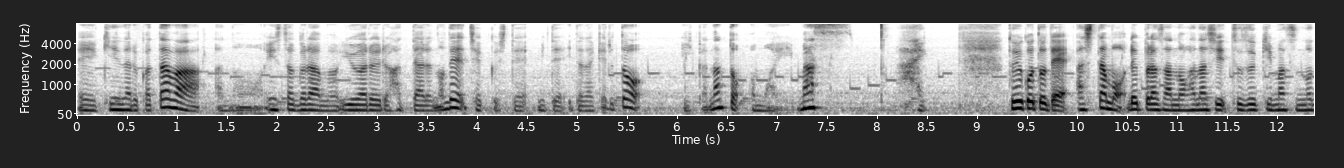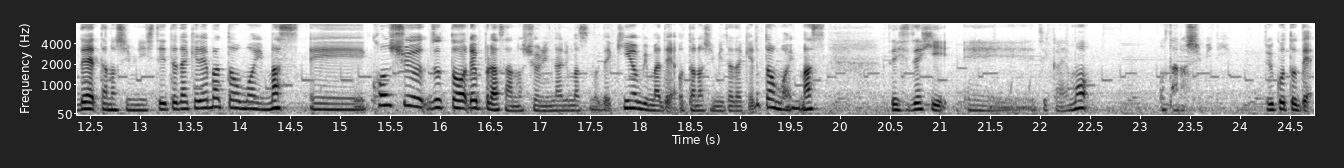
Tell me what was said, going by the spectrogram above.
えー、気になる方はあのインスタグラム URL 貼ってあるのでチェックしてみていただけるといいかなと思います。はい。ということで明日もレプラさんのお話続きますので楽しみにしていただければと思います、えー、今週ずっとレプラさんの週になりますので金曜日までお楽しみいただけると思います。ぜひぜひ、えー、次回もお楽しみに。ということで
